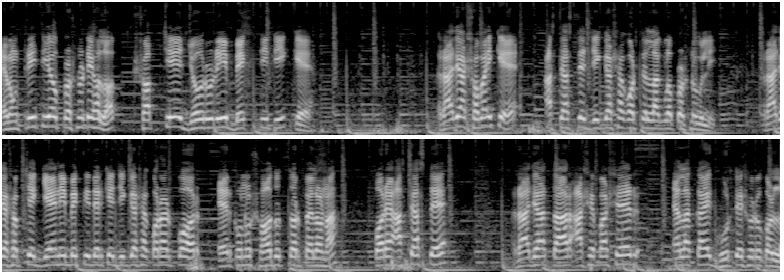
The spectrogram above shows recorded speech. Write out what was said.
এবং তৃতীয় প্রশ্নটি হল, সবচেয়ে জরুরি ব্যক্তিটি কে? রাজা সবাইকে আস্তে আস্তে জিজ্ঞাসা করতে লাগল প্রশ্নগুলি। রাজা সবচেয়ে জ্ঞানী ব্যক্তিদেরকে জিজ্ঞাসা করার পর এর কোনো সদ উত্তর পেল না। পরে আস্তে আস্তে রাজা তার আশেপাশের এলাকায় ঘুরতে শুরু করল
